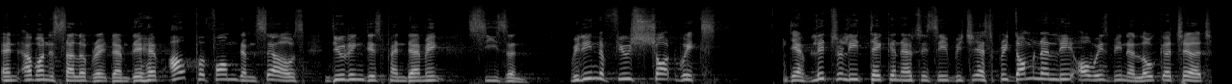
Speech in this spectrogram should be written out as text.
And I want to celebrate them. They have outperformed themselves during this pandemic season. Within a few short weeks, they have literally taken FCC, which has predominantly always been a local church,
